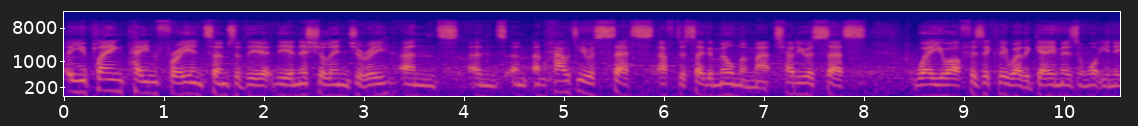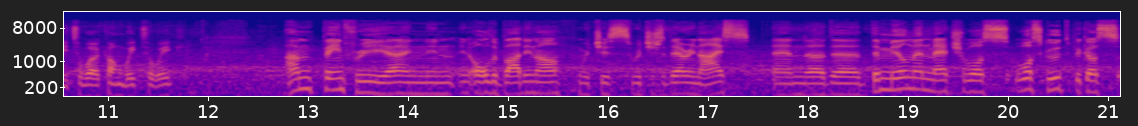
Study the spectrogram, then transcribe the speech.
Are you playing pain free in terms of the the initial injury, and, and and and how do you assess after say the Millman match? How do you assess where you are physically, where the game is, and what you need to work on week to week? I'm pain free, yeah, in, in, in all the body now, which is which is very nice. And uh, the the Millman match was was good because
